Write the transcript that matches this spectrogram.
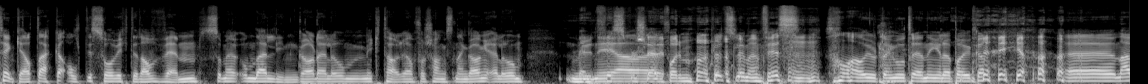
tenker jeg at det er ikke alltid så viktig da hvem som er Om det er Lingard eller om Miktarian får sjansen en gang, eller om Muni Memphis er- plutselig er i form. Plutselig Memphis. Mm. Så har gjort en god trening i løpet av uka. ja. Eh, nei,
